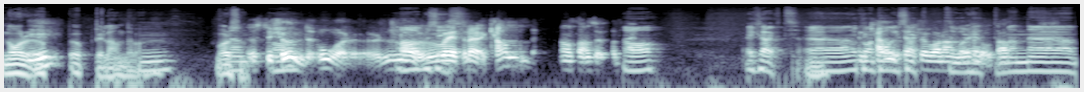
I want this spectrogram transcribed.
Norr Mm. upp, upp i landet va? Mm. Var det så? Men- Östersund, År, Ja, precis. vad heter det? Kall? Någonstans uppåt. Ja, exakt. Eh, inte Kall ihåg exakt kanske var det annan hette, låt, men... eh,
